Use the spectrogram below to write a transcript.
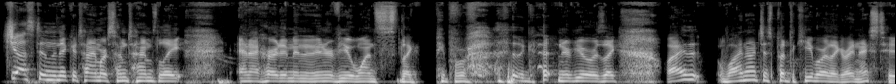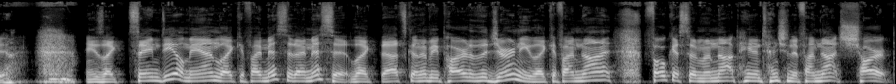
just in the nick of time or sometimes late. And i heard him in an interview once like people the interviewer was like why why not just put the keyboard like right next to you? And he's like same deal man. Like if i miss it i miss it. Like that's going to be part of the journey. Like if i'm not focused and i'm not paying attention if i'm not sharp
